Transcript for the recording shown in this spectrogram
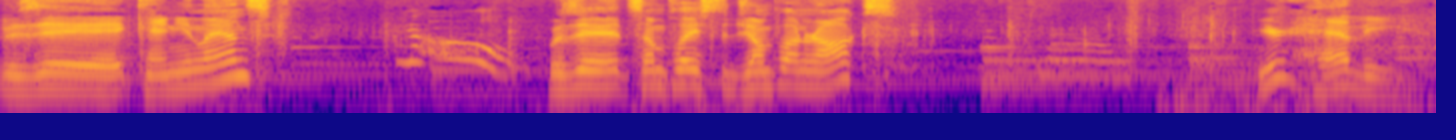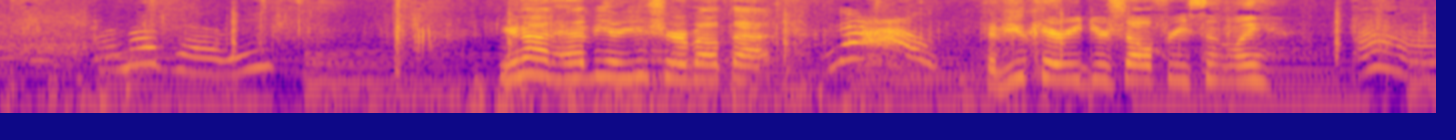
Was it Canyonlands? Was it someplace to jump on rocks? No. You're heavy. I'm not heavy. You're not heavy, are you sure about that? No. Have you carried yourself recently? Uh-huh.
